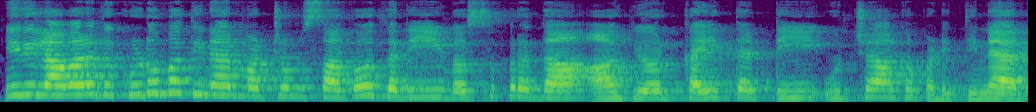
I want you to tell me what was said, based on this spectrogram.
இதில் அவரது குடும்பத்தினர் மற்றும் சகோதரி வசுப்ரதா ஆகியோர் கைத்தட்டி உற்சாகப்படுத்தினர்.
